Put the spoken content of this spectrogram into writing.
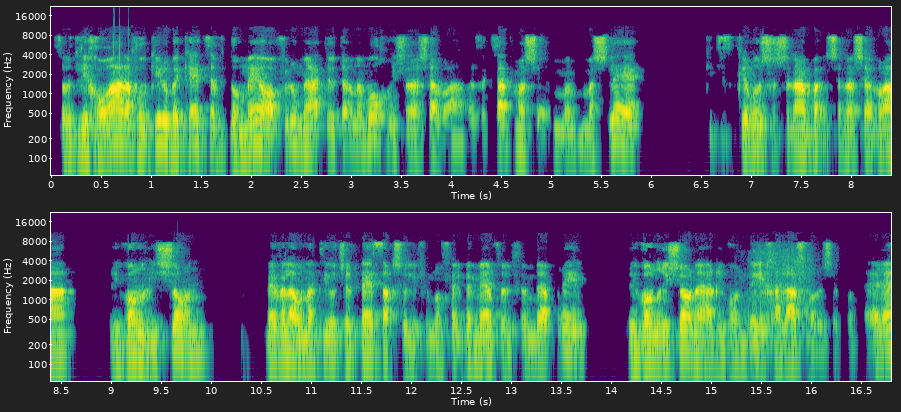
זאת אומרת, לכאורה אנחנו כאילו בקצב דומה או אפילו מעט יותר נמוך משנה שעברה, אבל זה קצת מש, משלה, כי תזכרו ששנה שעברה, רבעון ראשון, מעבר לעונתיות של פסח שלפעמים נופל במרץ ולפעמים באפריל, רבעון ראשון היה רבעון די חלש ברשתות האלה,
